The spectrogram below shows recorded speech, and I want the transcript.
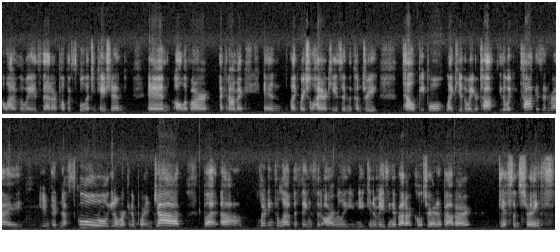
A lot of the ways that our public school education and all of our economic and like racial hierarchies in the country tell people like you're the way you're talk the way you talk isn't right you didn't get enough school you don't work an important job but um, learning to love the things that are really unique and amazing about our culture and about our gifts and strengths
